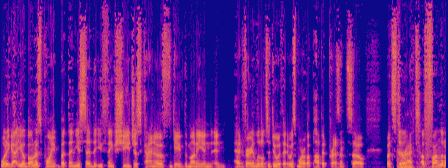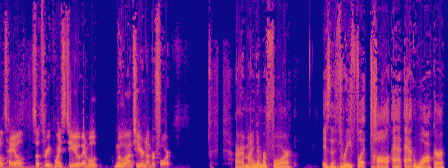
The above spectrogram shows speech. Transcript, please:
would have got you a bonus point, but then you said that you think she just kind of gave the money and, and had very little to do with it. It was more of a puppet present. So, but still Correct. a fun little tale. So three points to you, and we'll move on to your number four. All right, my number four is the three foot tall at at Walker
